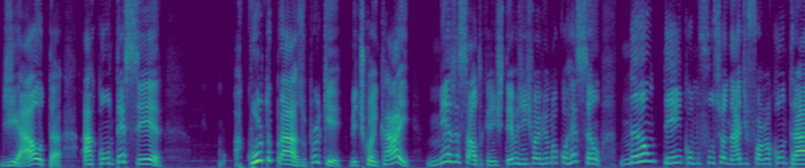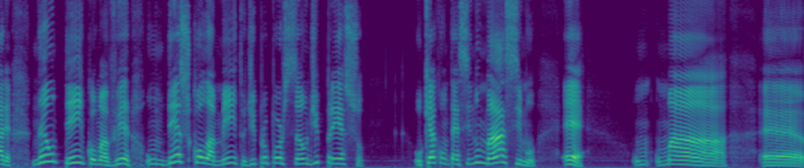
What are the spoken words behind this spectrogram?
de alta acontecer. A curto prazo, por quê? Bitcoin cai, mesmo essa alta que a gente teve, a gente vai ver uma correção. Não tem como funcionar de forma contrária. Não tem como haver um descolamento de proporção de preço. O que acontece no máximo é um, uma é,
